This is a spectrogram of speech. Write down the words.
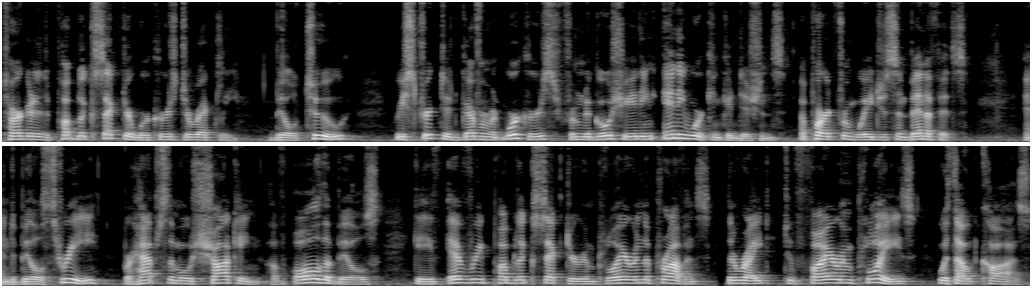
targeted public sector workers directly. Bill 2 restricted government workers from negotiating any working conditions apart from wages and benefits. And Bill 3, perhaps the most shocking of all the bills, gave every public sector employer in the province the right to fire employees without cause.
